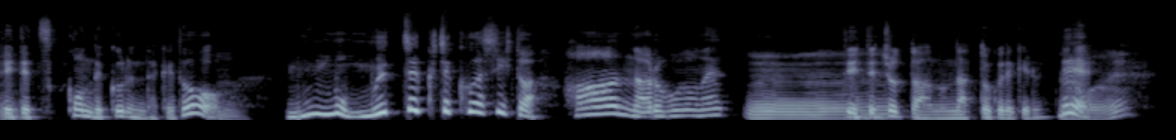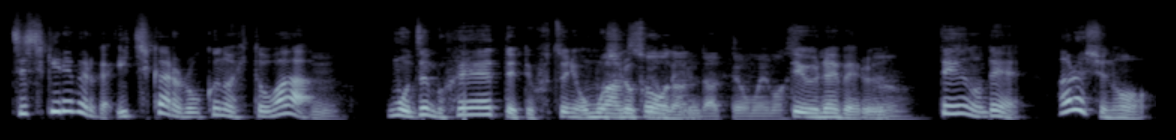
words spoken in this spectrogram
て言って突っ込んでくるんだけど、うんもうめちゃくちゃ詳しい人は、はあ、なるほどね。って。言ってちょっとあの納得できる。でね、知識レベルが1から6の人は、うんもう全部へーって言って普通に面白くまあそうなんだって思います。っていうレベルうんっていうので、ある種の、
